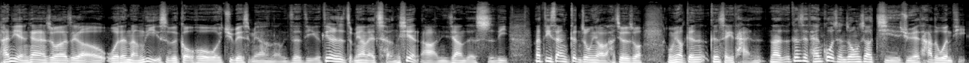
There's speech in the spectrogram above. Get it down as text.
盘点看看说这个我的能力是不是够，或我具备什么样的能力，这是第一个。第二是怎么样来呈现啊你这样的实力。那第三个更重要了，就是说我们要跟跟谁谈，那跟谁谈过程中是要解决他的问题。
